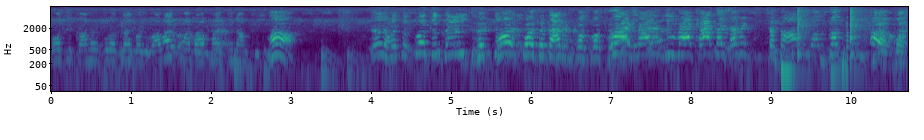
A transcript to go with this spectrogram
কত কানের পুরো দায় করছি বাবা তোমার বাপ মায়ের কি নাম ছিল হ্যাঁ এই হয়তো কত দাঁড়িয়ে থাকতে পারে। কথা দাঁড়িয়ে কস কস ওই সারা তুমি খাতা স্বামী সে দাম গদ গদ কস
